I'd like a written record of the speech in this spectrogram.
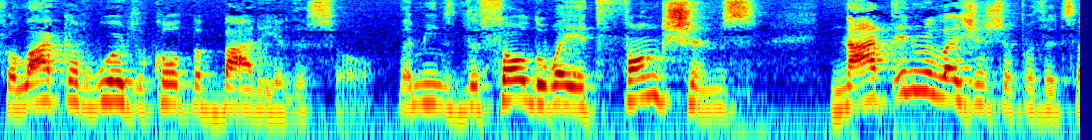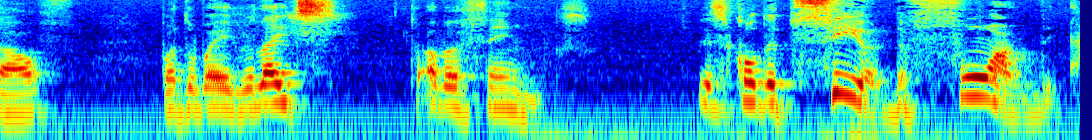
For lack of words, we call it the body of the soul. That means the soul, the way it functions, not in relationship with itself, but the way it relates to other things. This is called the tzir, the form, the,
